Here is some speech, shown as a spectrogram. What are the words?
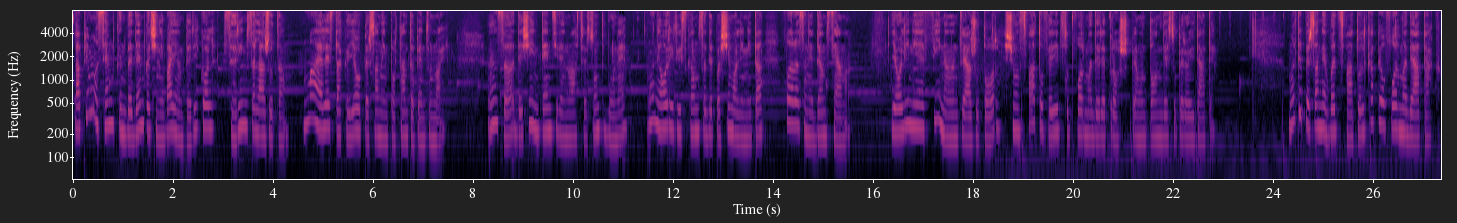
la primul semn când vedem că cineva e în pericol, sărim să-l ajutăm, mai ales dacă e o persoană importantă pentru noi. Însă, deși intențiile noastre sunt bune, uneori riscăm să depășim o limită fără să ne dăm seama. E o linie fină între ajutor și un sfat oferit sub formă de reproș pe un ton de superioritate. Multe persoane văd sfatul ca pe o formă de atac.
